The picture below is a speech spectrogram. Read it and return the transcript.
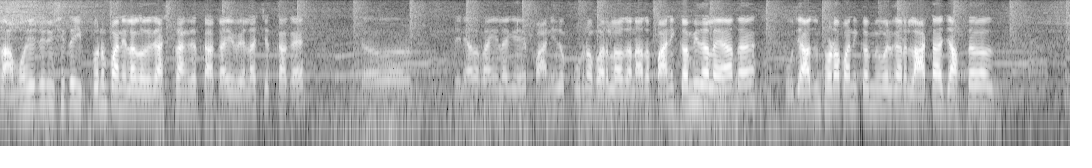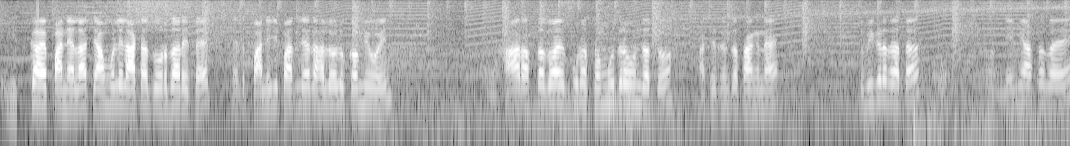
रामोशीच्या दिवशी तर इथपर्यंत पाणी लागत होते असे सांगतात काका हे वेलाचेच काका आहेत. तर त्याने आता सांगितलं की हे पाणी तर पूर्ण भरलं होतं ना आता पाणी कमी झालं आहे आता उद्या अजून थोडा पाणी कमी होईल कारण लाटा जास्त हिसका आहे पाण्याला त्यामुळे लाटा जोरदार येत आहेत. नाही तर पाण्याची पातळी आता हळूहळू कमी होईल. आणि हा रस्ता जो आहे पूर्ण समुद्र होऊन जातो असे त्यांचं सांगणं आहे तुम्ही इकडे राहता नेहमी असंच आहे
